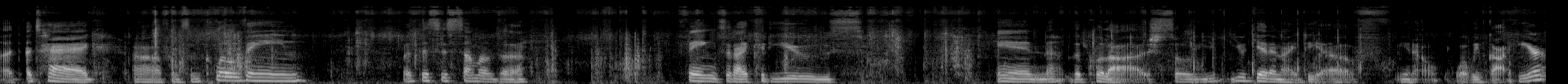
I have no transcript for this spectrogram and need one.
a, a tag uh, from some clothing. But this is some of the things that I could use in the collage. So you, you get an idea of, you know, what we've got here.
